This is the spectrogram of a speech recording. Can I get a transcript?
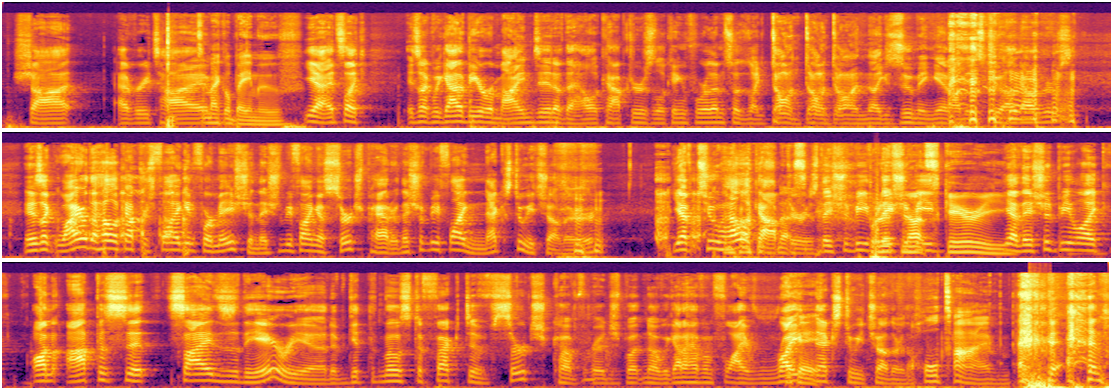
shot every time. It's a Michael Bay move. yeah, it's like it's like we got to be reminded of the helicopters looking for them. So it's like dun dun dun, like zooming in on these two helicopters. And it's like, why are the helicopters flying in formation? They should be flying a search pattern. They should be flying next to each other. You have two helicopters. They should be. they should be, scary. yeah, they should be like on opposite sides of the area to get the most effective search coverage. But no, we got to have them fly right Okay. next to each other the whole time. and,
